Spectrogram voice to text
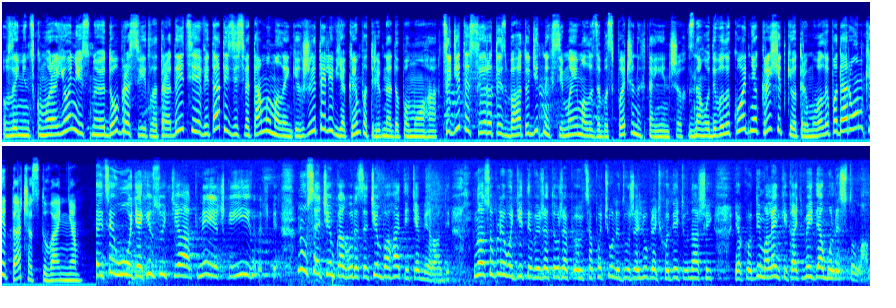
В Ленінському районі існує добра світла традиція вітати зі святами маленьких жителів, яким потрібна допомога. Це діти-сироти з багатодітних сімей, малозабезпечених та інших. З нагоди Великодня крихітки отримували подарунки та частування. І це одяг, і взуття, книжки, іграшки. Ну, все, чим, як говориться, чим багаті, тим і раді. Ну, особливо діти, ви вже теж це почули, дуже люблять ходити у нашій, як одні маленькі, кажуть, ми йдемо листолам.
